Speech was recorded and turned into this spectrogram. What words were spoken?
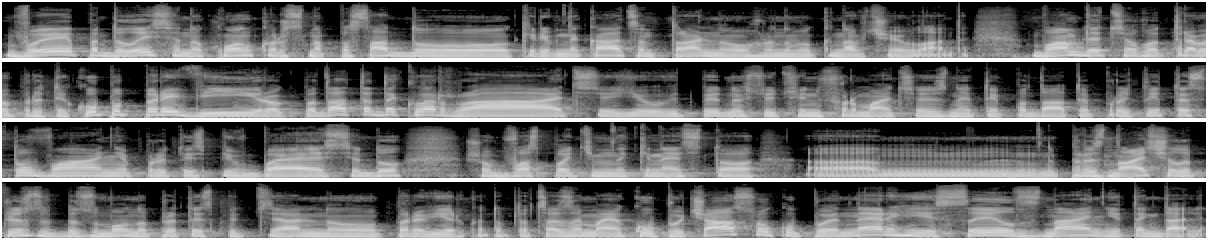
Ви подалися на конкурс на посаду керівника центрального органу влади. Вам для цього треба пройти купу перевірок, подати декларацію, відповідно всю цю інформацію знайти, подати, пройти тестування, пройти співбесіду, щоб вас потім на кінець то. Ем, призначили, плюс, безумовно, пройти спеціальну перевірку. Тобто це займає купу часу, купу енергії, сил, знань і так далі.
